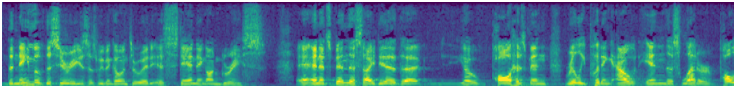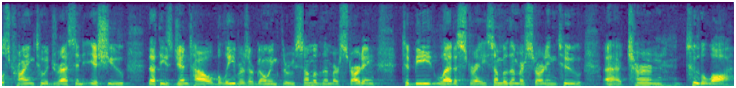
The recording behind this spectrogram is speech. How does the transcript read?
the name of the series, as we've been going through it, is Standing on Grace. And it's been this idea that you know Paul has been really putting out in this letter. Paul's trying to address an issue that these Gentile believers are going through. Some of them are starting to be led astray. Some of them are starting to uh, turn to the law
